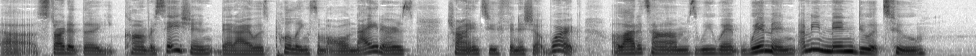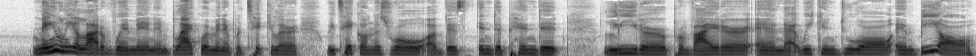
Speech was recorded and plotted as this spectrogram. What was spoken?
uh, started the conversation that I was pulling some all nighters trying to finish up work. A lot of times we went, women, I mean, men do it too, mainly a lot of women and black women in particular, we take on this role of this independent leader, provider, and that we can do all and be all.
